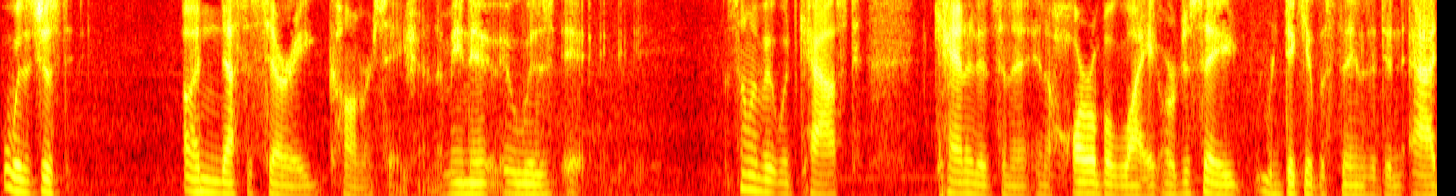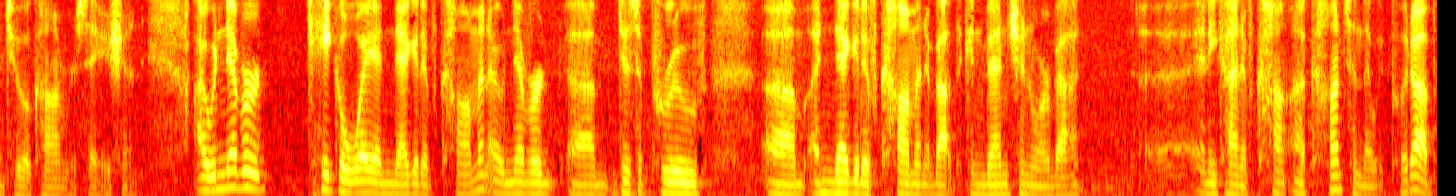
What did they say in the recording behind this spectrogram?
was just unnecessary conversation. I mean, it, it was it, some of it would cast candidates in a, in a horrible light or just say ridiculous things that didn't add to a conversation. I would never take away a negative comment. I would never um, disapprove um, a negative comment about the convention or about any kind of uh, content that we put up.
